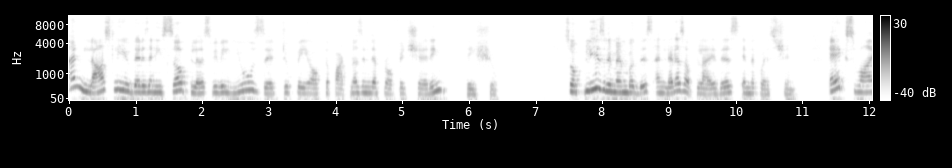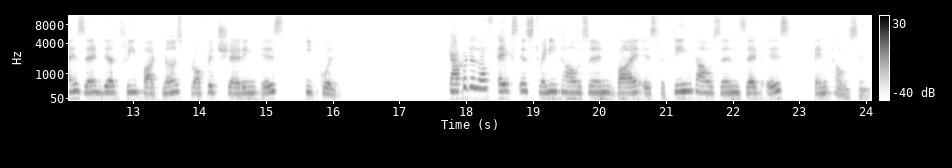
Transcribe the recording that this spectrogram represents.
And lastly, if there is any surplus, we will use it to pay off the partners in their profit sharing ratio. So please remember this and let us apply this in the question. X, Y, Z, there are three partners. Profit sharing is equal. Capital of X is 20,000, Y is 15,000, Z is 10,000.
